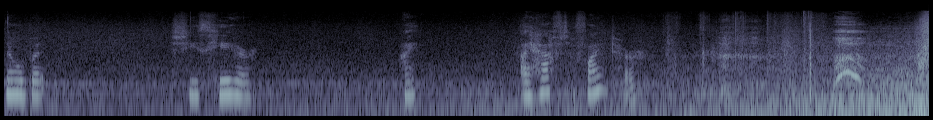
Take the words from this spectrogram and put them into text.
No, but she's here. I I have to find her.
